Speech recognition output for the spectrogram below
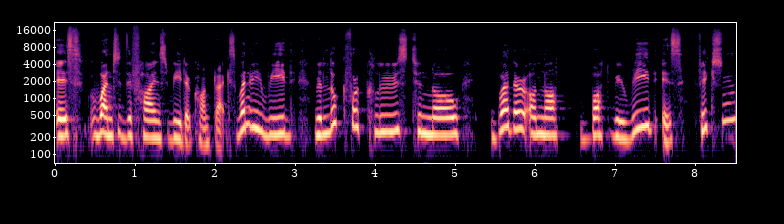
is when she defines reader contracts. When we read, we look for clues to know whether or not what we read is fiction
